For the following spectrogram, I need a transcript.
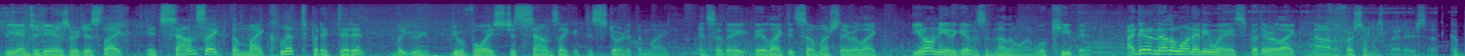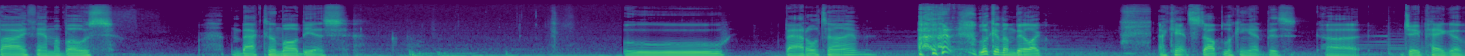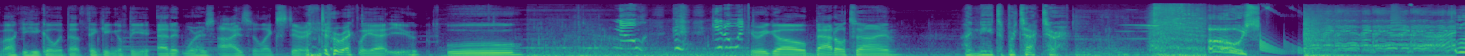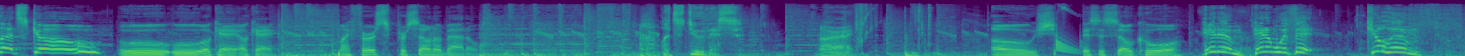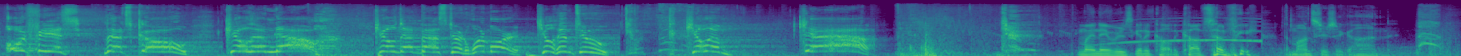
the engineers were just like, "It sounds like the mic clipped, but it didn't. But your your voice just sounds like it distorted the mic." And so they they liked it so much they were like, "You don't need to give us another one. We'll keep it." I did another one anyways, but they were like, "No, the first one was better." So goodbye, Famabos. I'm back to Mobius. Ooh, battle time. Look at them. They're like, I can't stop looking at this uh, JPEG of Akihiko without thinking of the edit where his eyes are like staring directly at you. Ooh. No! G- get away! Here we go. Battle time. I need to protect her. Oh, sh- Let's go. Ooh, ooh, okay, okay. My first persona battle. Let's do this. All right. Oh, shit. This is so cool. Hit him! Hit him with it! Kill him! Orpheus! Let's go! Kill him now! Kill that bastard! One more! Kill him too! Kill him! Yeah! My neighbor's gonna call the cops on me. The monsters are gone.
